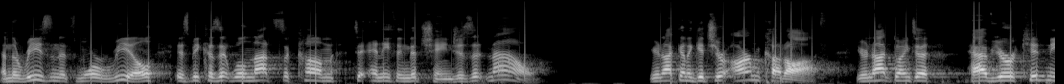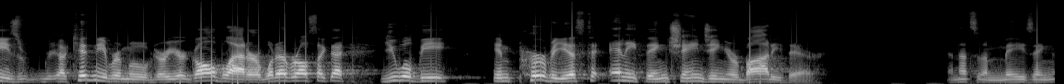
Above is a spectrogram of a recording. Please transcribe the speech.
And the reason it's more real is because it will not succumb to anything that changes it now. You're not going to get your arm cut off. You're not going to have your kidneys a kidney removed or your gallbladder or whatever else like that. You will be impervious to anything changing your body there. And that's an amazing,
